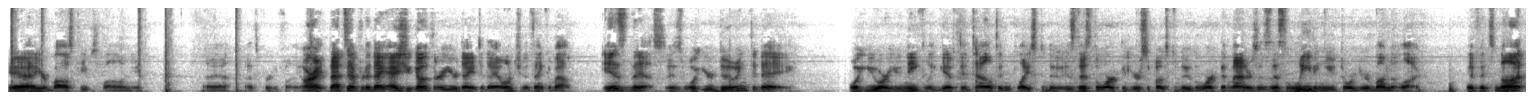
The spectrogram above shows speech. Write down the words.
Yeah, your boss keeps following you. Yeah, that's pretty funny. All right, that's it for today. As you go through your day today, I want you to think about is this, is what you're doing today, what you are uniquely gifted, talented, and placed to do? Is this the work that you're supposed to do, the work that matters? Is this leading you toward your abundant life? If it's not,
